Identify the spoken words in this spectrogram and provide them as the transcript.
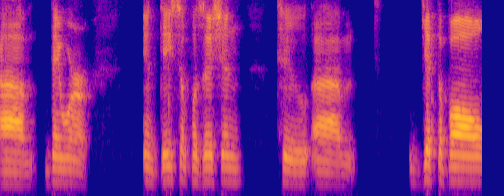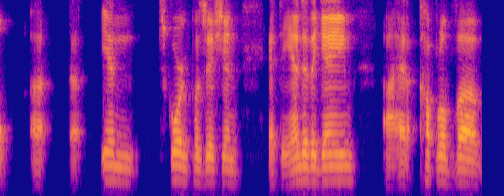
Um, they were in decent position to um, get the ball uh, uh, in scoring position at the end of the game. I had a couple of uh,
